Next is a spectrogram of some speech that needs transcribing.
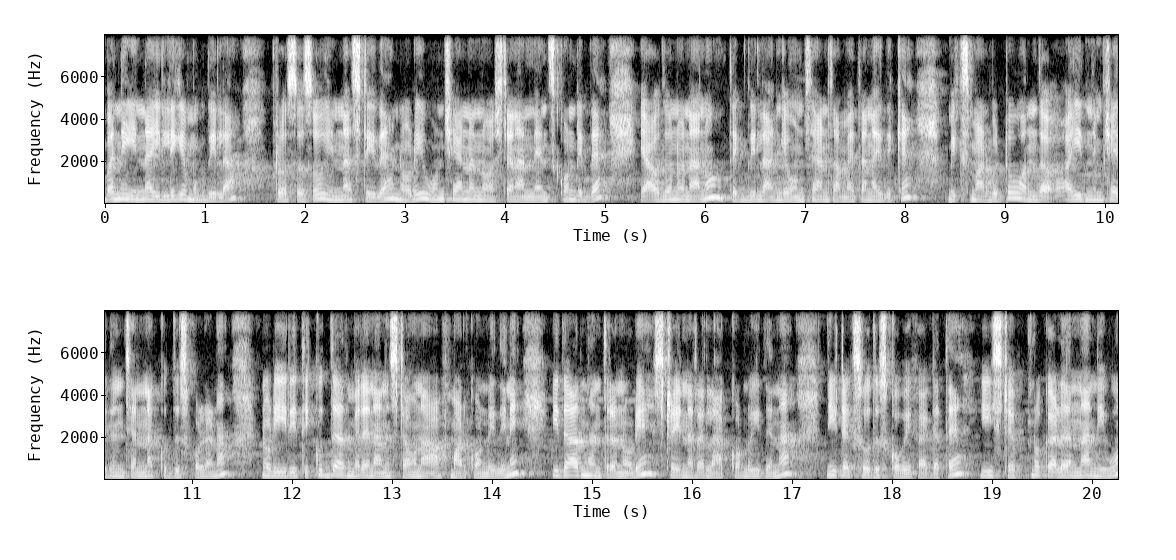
ಬನ್ನಿ, ಇನ್ನು ಇಲ್ಲಿಗೆ ಮುಗ್ದಿಲ್ಲ. ಇನ್ನಷ್ಟು ಇನ್ನಷ್ಟಿದೆ. ನೋಡಿ, ಹುಣಸೆ ಹಣ್ಣನ್ನು ಅಷ್ಟೇ ನಾನು ನೆನೆಸ್ಕೊಂಡಿದ್ದೆ. ಯಾವುದೂ ನಾನು ತೆಗೆದಿಲ್ಲ, ಹಂಗೆ ಹುಣಸೆ ಹಣ್ಣು ಸಮೇತನ ಇದಕ್ಕೆ ಮಿಕ್ಸ್ ಮಾಡಿಬಿಟ್ಟು ಒಂದು ಐದು ನಿಮಿಷ ಇದನ್ನು ಚೆನ್ನಾಗಿ ಕುದಿಸ್ಕೊಳ್ಳೋಣ. ನೋಡಿ, ಈ ರೀತಿ ಕುದ್ದಾದಮೇಲೆ ನಾನು ಸ್ಟವ್ನ ಆಫ್ ಮಾಡ್ಕೊಂಡಿದ್ದೀನಿ. ಇದಾದ ನಂತರ ನೋಡಿ ಸ್ಟ್ರೈನರಲ್ಲಿ ಹಾಕ್ಕೊಂಡು ಇದನ್ನು ನೀಟಾಗಿ ಸೋದಿಸ್ಕೋಬೇಕಾಗತ್ತೆ. ಈ ಸ್ಟೆಪ್ಗಳನ್ನು ನೀವು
